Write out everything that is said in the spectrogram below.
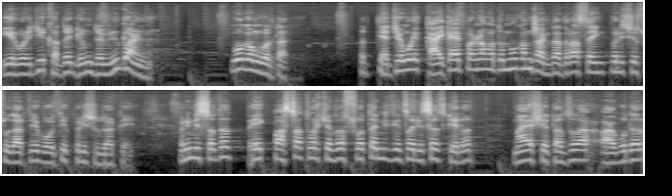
हिरवळीची खतं घेऊन जमिनीत गाळणं. मोगम बोलतात. तर त्याच्यामुळे काय काय परिणाम होतो मोगम सांगतात रासायनिक परिस्थिती सुधारते भौतिक परिस्थिती सुधारते. पण मी सतत एक पाच सात वर्ष स्वतः मी त्याचं रिसर्च केलं माझ्या शेताचं अगोदर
